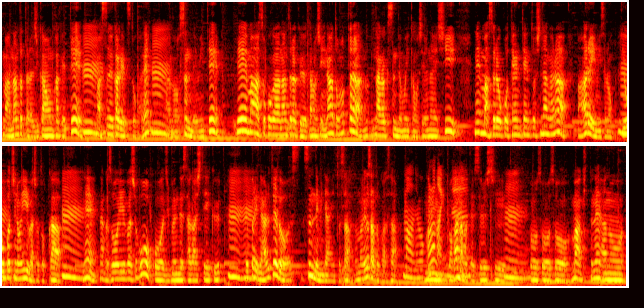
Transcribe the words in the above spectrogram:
う、まあ、何だったら時間をかけて、うん。まあ、数ヶ月とかね、うん。あの住んでみてで、まあ、そこがなんとなく楽しいなと思ったら長く住んでもいいかもしれないし、ねまあ、それをこう転々としながら、まあ、ある意味その居心地のいい場所とか、うん。ね、なんかそういう場所をこう自分で探していく。うんやっぱりねある程度住んでみないとさその良さとかさまあねわからないよね、うん。分かんなかったりするし、うん。そうそうそう。まあきっとねあの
